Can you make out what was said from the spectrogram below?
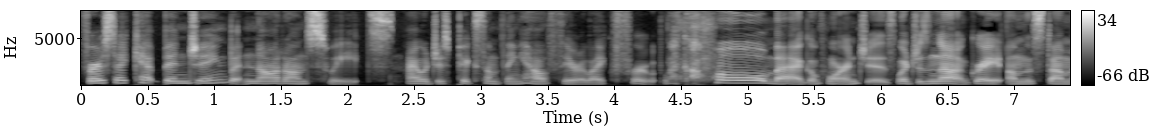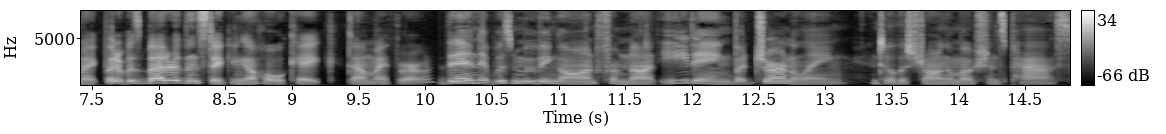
First, I kept binging, but not on sweets. I would just pick something healthier like fruit, like a whole bag of oranges, which is not great on the stomach, but it was better than sticking a whole cake down my throat. Then it was moving on from not eating, but journaling until the strong emotions pass,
